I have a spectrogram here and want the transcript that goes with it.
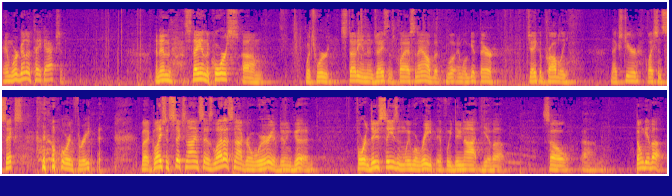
And we're going to take action. And then stay in the course, um, which we're studying in Jason's class now, but we'll, and we'll get there Jacob probably next year. Galatians 6, we're in 3. But Galatians 6, 9 says, let us not grow weary of doing good, for in due season we will reap if we do not give up. So, um, don't give up.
